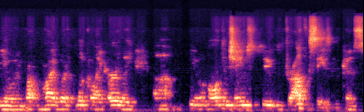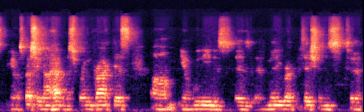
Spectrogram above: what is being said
you know, and probably what it looked like early, um, you know, evolved and changed throughout the season because you know, especially not having a spring practice um, you know, we need as, as, as, many repetitions to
